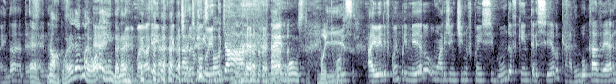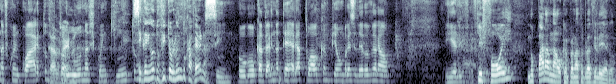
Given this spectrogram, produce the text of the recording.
ainda deve É, ser, né? não, agora ele é maior É, ainda, né? É maior ainda, porque continua James evoluindo. Bond é, é monstro. Muito. Isso. Aí ele ficou em primeiro, um argentino ficou em segundo, eu fiquei em terceiro. Caramba. O Caverna ficou em quarto, o Vitor. Luna ficou em quinto. Você ganhou do Vitor Lund do Caverna? Sim. O, o Caverna até era atual campeão brasileiro overall. E ele, Que foi no Paraná o Campeonato Brasileiro.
